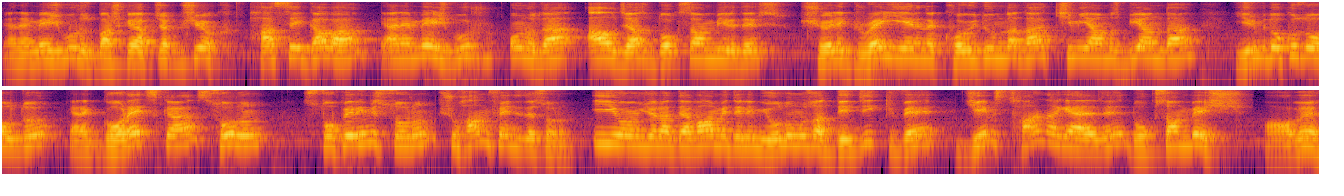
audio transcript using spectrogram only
Yani mecburuz. Başka yapacak bir şey yok. Hasegawa yani mecbur. Onu da alacağız. 91'dir. Şöyle Gray yerine koyduğumda da kimyamız bir anda 29 oldu. Yani Goretzka sorun. Stoperimiz sorun. Şu hanımefendi de sorun. İyi oyunculara devam edelim yolumuza dedik ve James Tarna geldi. 95. Abi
